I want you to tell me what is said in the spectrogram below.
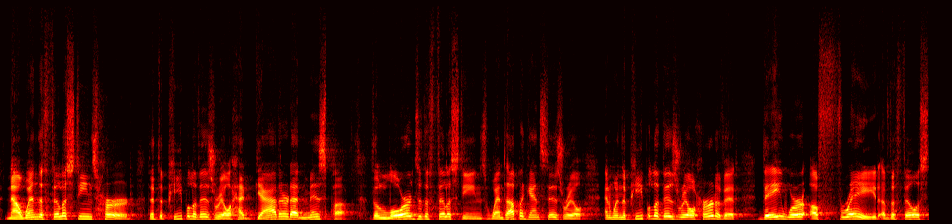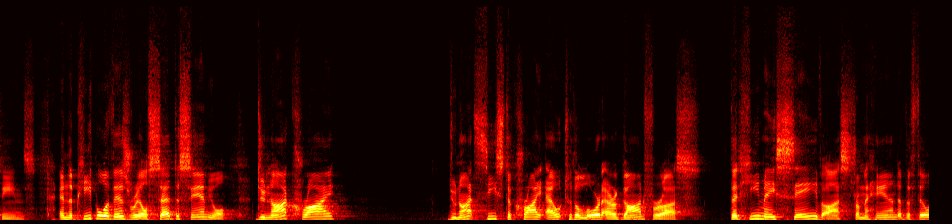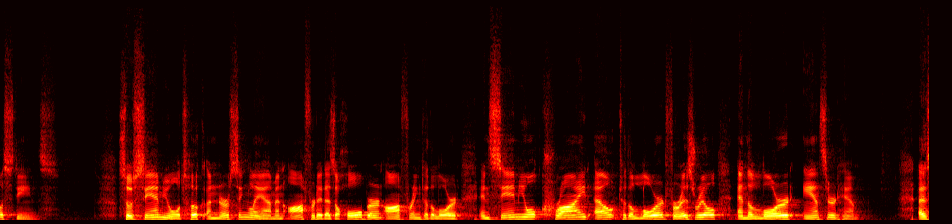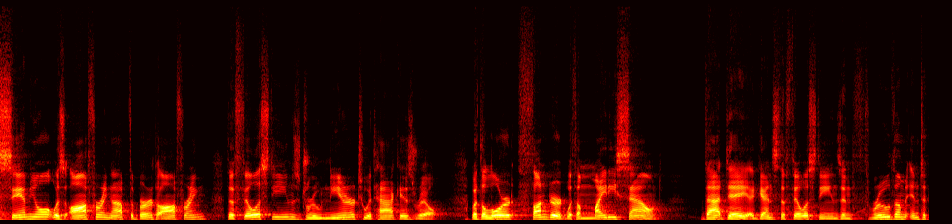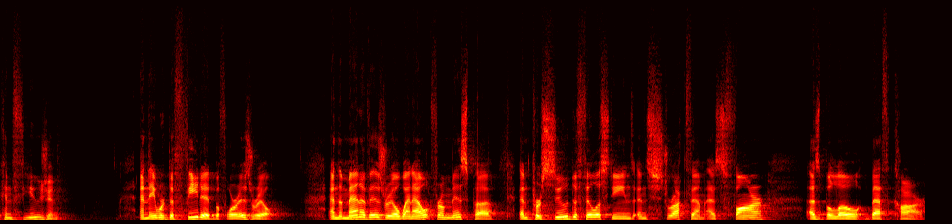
Now, when the Philistines heard that the people of Israel had gathered at Mizpah, the lords of the Philistines went up against Israel, and when the people of Israel heard of it, they were afraid of the Philistines. And the people of Israel said to Samuel, Do not cry, do not cease to cry out to the Lord our God for us, that he may save us from the hand of the Philistines. So Samuel took a nursing lamb and offered it as a whole burnt offering to the Lord. And Samuel cried out to the Lord for Israel, and the Lord answered him. As Samuel was offering up the burnt offering, the Philistines drew near to attack Israel. But the Lord thundered with a mighty sound that day against the Philistines and threw them into confusion and they were defeated before Israel. And the men of Israel went out from Mizpah and pursued the Philistines and struck them as far as below Beth Kar.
